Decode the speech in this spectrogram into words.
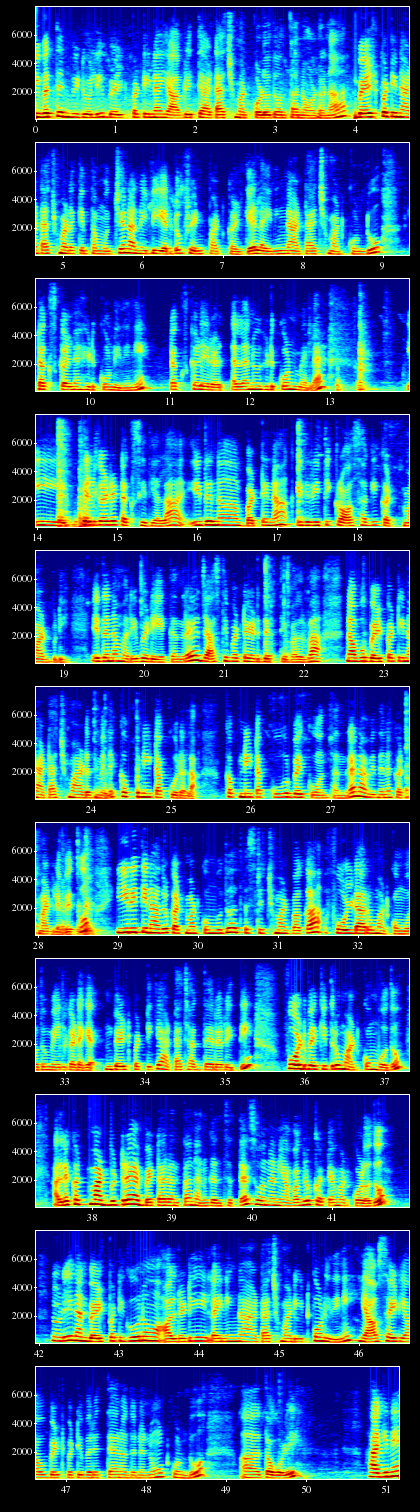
ಇವತ್ತಿನ ವಿಡಿಯೋಲಿ ಬೆಲ್ಟ್ ಪಟ್ಟಿನ ಯಾವ ರೀತಿ ಅಟ್ಯಾಚ್ ಮಾಡ್ಕೊಳ್ಳೋದು ಅಂತ ನೋಡೋಣ. ಬೆಲ್ಟ್ ಪಟ್ಟಿನ ಅಟ್ಯಾಚ್ ಮಾಡೋಕ್ಕಿಂತ ಮುಂಚೆ ನಾನು ಇಲ್ಲಿ ಎರಡು ಫ್ರಂಟ್ ಪಾರ್ಟ್ಗಳಿಗೆ ಲೈನಿಂಗ್ನ ಅಟ್ಯಾಚ್ ಮಾಡಿಕೊಂಡು ಟಕ್ಸ್ಗಳನ್ನ ಹಿಡ್ಕೊಂಡಿದ್ದೀನಿ. ಟಕ್ಸ್ಗಳು ಎಲ್ಲನೂ ಹಿಡ್ಕೊಂಡ್ಮೇಲೆ ಈ ಕೆಳಗಡೆ ಟಕ್ಸ್ ಇದೆಯಲ್ಲ ಇದನ್ನ ಬಟ್ಟೆನ ಇದ ರೀತಿ ಕ್ರಾಸ್ ಆಗಿ ಕಟ್ ಮಾಡಿಬಿಡಿ. ಇದನ್ನು ಮರಿಬೇಡಿ, ಯಾಕಂದ್ರೆ ಜಾಸ್ತಿ ಬಟ್ಟೆ ಹಿಡ್ದಿರ್ತೀವಲ್ವಾ? ನಾವು ಬೆಳ್ಪಟ್ಟಿನ ಅಟ್ಯಾಚ್ ಮಾಡಿದ್ಮೇಲೆ ಕಪ್ ನೀಟಾಗಿ ಕೂರಲ್ಲ. ಕಪ್ ನೀಟಾಗಿ ಕೂರಬೇಕು ಅಂತಂದರೆ ನಾವು ಇದನ್ನು ಕಟ್ ಮಾಡಲೇಬೇಕು. ಈ ರೀತಿನಾದರೂ ಕಟ್ ಮಾಡ್ಕೊಬೋದು ಅಥವಾ ಸ್ಟಿಚ್ ಮಾಡುವಾಗ ಫೋಲ್ಡಾರು ಮಾಡ್ಕೊಬೋದು ಮೇಲ್ಗಡೆಗೆ. ಬೆಲ್ಟ್ ಪಟ್ಟಿಗೆ ಅಟ್ಯಾಚ್ ಆಗದೆ ಇರೋ ರೀತಿ ಫೋಲ್ಡ್ ಬೇಕಿದ್ರೂ ಮಾಡ್ಕೊಬೋದು. ಆದರೆ ಕಟ್ ಮಾಡಿಬಿಟ್ರೆ ಬೆಟರ್ ಅಂತ ನನಗನ್ಸುತ್ತೆ. ಸೊ ನಾನು ಯಾವಾಗಲೂ ಕಟ್ಟೆ ಮಾಡ್ಕೊಳ್ಳೋದು. ನೋಡಿ, ನಾನು ಬೆಲ್ಟ್ ಪಟ್ಟಿಗೂ ಆಲ್ರೆಡಿ ಲೈನಿಂಗ್ನ ಅಟ್ಯಾಚ್ ಮಾಡಿ ಇಟ್ಕೊಂಡಿದ್ದೀನಿ ಯಾವ ಸೈಡ್ ಯಾವ ಬೆಲ್ಟ್ ಪಟ್ಟಿ ಬರುತ್ತೆ ಅನ್ನೋದನ್ನು ನೋಡಿಕೊಂಡು ತಗೊಳ್ಳಿ. ಹಾಗೆಯೇ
